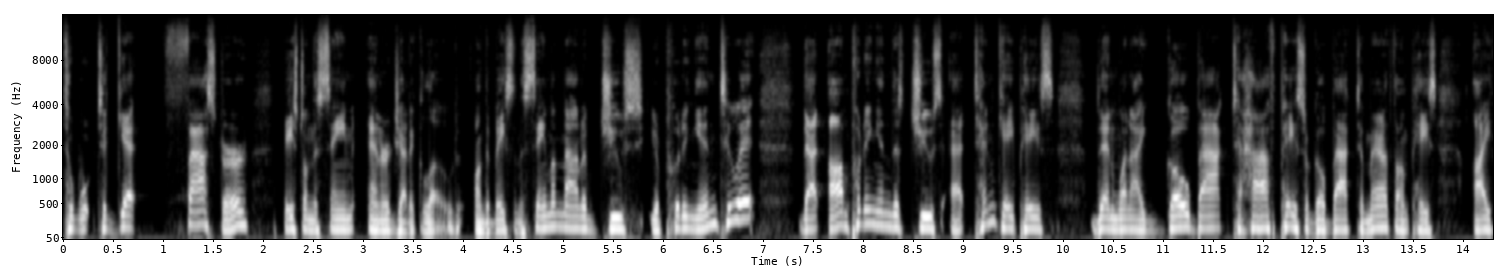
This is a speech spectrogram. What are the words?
to to get faster based on the same energetic load on the base of the same amount of juice you're putting into it that I'm putting in this juice at 10k pace then when I go back to half pace or go back to marathon pace I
